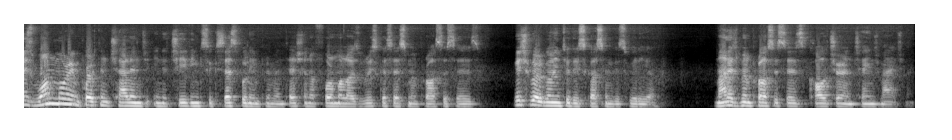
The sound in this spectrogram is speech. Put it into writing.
is one more important challenge in achieving successful implementation of formalized risk assessment processes, which we're going to discuss in this video. Management processes, culture, and change management.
